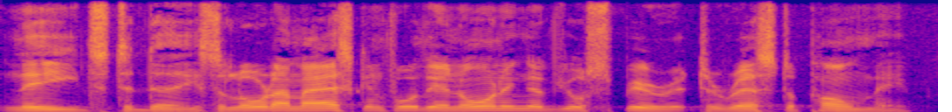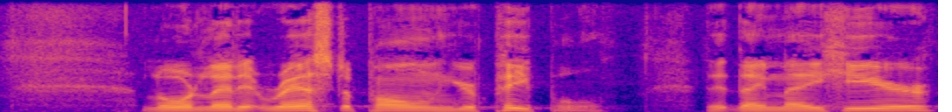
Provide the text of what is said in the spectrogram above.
needs today. So, Lord, I'm asking for the anointing of your Spirit to rest upon me. Lord, let it rest upon your people that they may hear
